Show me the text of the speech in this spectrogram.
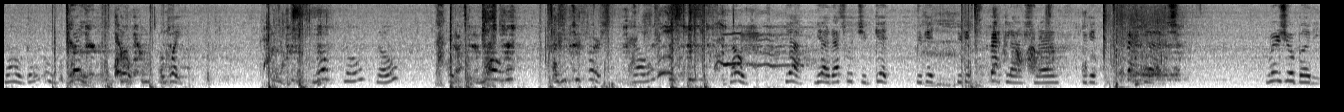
No, go away. Go away. No, no, no. Oh, no. I hit you first. No. No. Yeah, yeah, that's what you get. You get, you get backlash, man. You get backlash. Where's your buddy?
